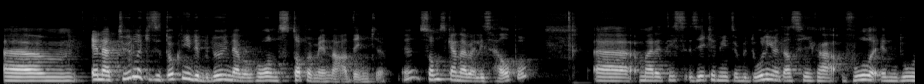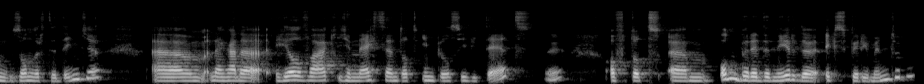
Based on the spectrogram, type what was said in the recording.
Um, en natuurlijk is het ook niet de bedoeling dat we gewoon stoppen met nadenken. Hè. Soms kan dat wel eens helpen, uh, maar het is zeker niet de bedoeling, want als je gaat voelen en doen zonder te denken, um, dan ga je heel vaak geneigd zijn tot impulsiviteit hè, of tot um, onberedeneerde experimenten.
